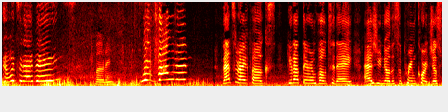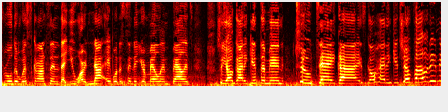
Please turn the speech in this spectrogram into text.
doing today, Beans? Voting. We voting! That's right, folks. Get out there and vote today. As you know, the Supreme Court just ruled in Wisconsin that you are not able to send in your mail-in ballots. So y'all got to get them in today, guys. Go ahead and get your voting.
